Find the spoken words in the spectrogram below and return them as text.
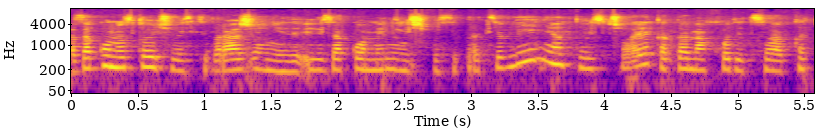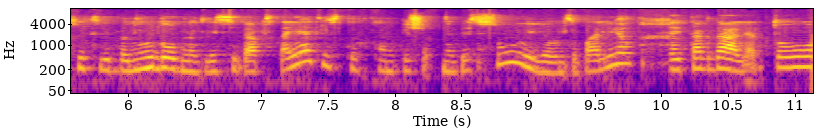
Закон устойчивости выражения или закон наименьшего сопротивления, то есть человек, когда находится в каких-либо неудобных для себя обстоятельствах, там пишет на весу или он заболел и так далее, то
